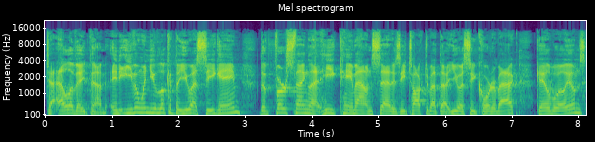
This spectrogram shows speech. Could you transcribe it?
to elevate them. And even when you look at the USC game, the first thing that he came out and said is he talked about that USC quarterback, Caleb Williams,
